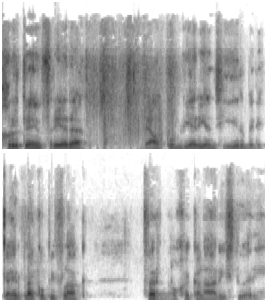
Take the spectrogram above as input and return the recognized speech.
Groete en vrede. Welkom weer eens hier by die kuierplek op die vlak vir nog 'n Kalahari storie.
